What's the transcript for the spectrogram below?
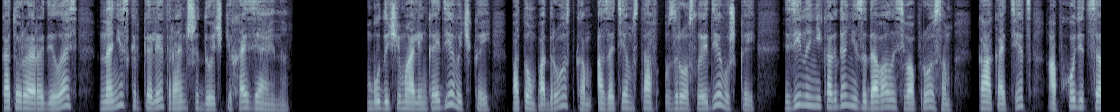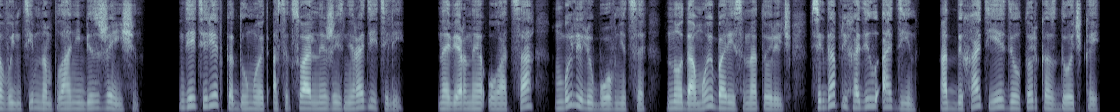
которая родилась на несколько лет раньше дочки хозяина. Будучи маленькой девочкой, потом подростком, а затем став взрослой девушкой, Зина никогда не задавалась вопросом, как отец обходится в интимном плане без женщин. Дети редко думают о сексуальной жизни родителей. Наверное, у отца были любовницы, но домой Борис Анатольевич всегда приходил один, отдыхать ездил только с дочкой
